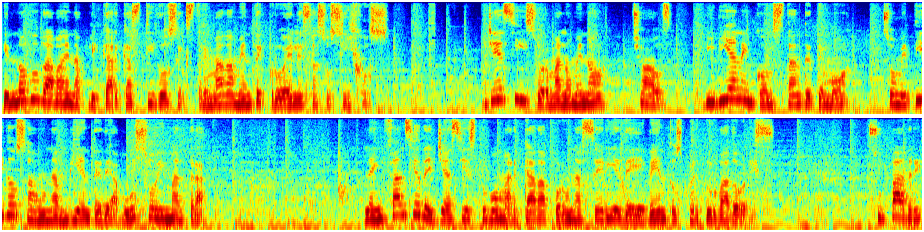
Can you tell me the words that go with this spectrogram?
que no dudaba en aplicar castigos extremadamente crueles a sus hijos. Jesse y su hermano menor, Charles, vivían en constante temor, sometidos a un ambiente de abuso y maltrato. La infancia de Jesse estuvo marcada por una serie de eventos perturbadores. Su padre,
